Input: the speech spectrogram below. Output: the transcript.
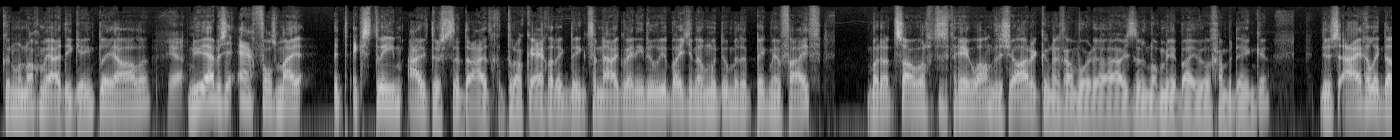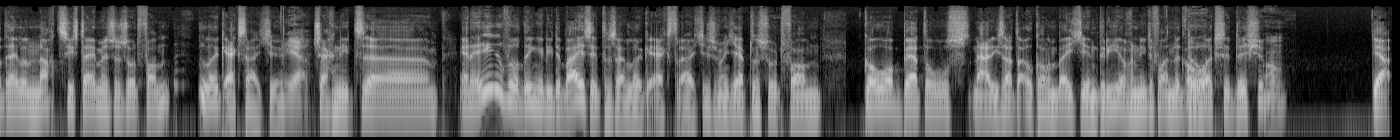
kunnen we nog meer uit die gameplay halen. Ja. Nu hebben ze echt volgens mij het extreem uiterste eruit getrokken. Echt dat ik denk van nou, ik weet niet hoe je, wat je nog moet doen met een Pikmin 5. Maar dat zou wel eens een heel ander genre kunnen gaan worden als je er nog meer bij wil gaan bedenken. Dus eigenlijk dat hele nachtsysteem is een soort van leuk extraatje. Ja. Zeg niet... Uh, en heel veel dingen die erbij zitten zijn leuke extraatjes. Want je hebt een soort van co-op battles. Nou, die zaten ook al een beetje in drie. Of in ieder geval in de Deluxe Edition. Oh. Ja.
